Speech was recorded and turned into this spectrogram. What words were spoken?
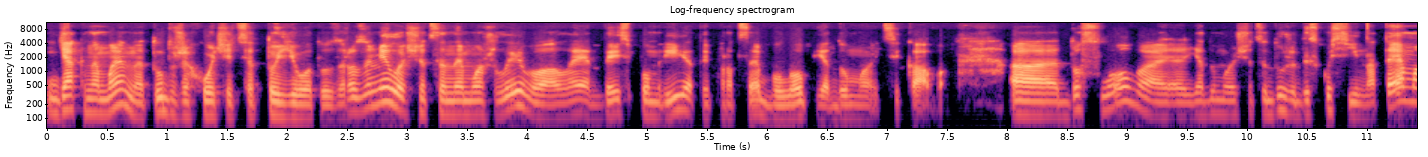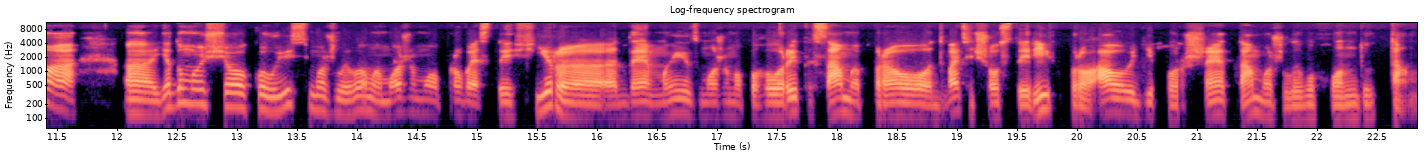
як на мене, тут вже хочеться Тойоту. Зрозуміло, що це неможливо, але десь помріяти про це було б, я думаю, цікаво. Е, до слова, я думаю, що це дуже дискусійна тема. Я думаю, що колись, можливо, ми можемо провести ефір, е, де ми зможемо поговорити саме про 26-й рік, про Audi, Porsche та, можливо, Honda там.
